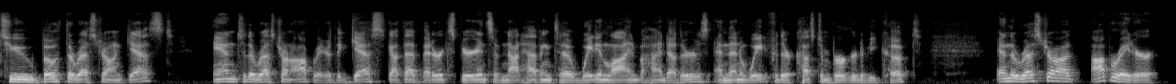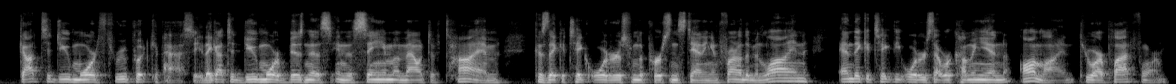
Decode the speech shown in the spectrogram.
to both the restaurant guest and to the restaurant operator. The guest got that better experience of not having to wait in line behind others and then wait for their custom burger to be cooked. And the restaurant operator got to do more throughput capacity. They got to do more business in the same amount of time because they could take orders from the person standing in front of them in line and they could take the orders that were coming in online through our platform.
